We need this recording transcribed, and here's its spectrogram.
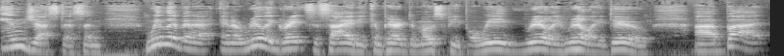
injustice. And we live in a, in a really great society compared to most people. We really, really do. Uh, but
